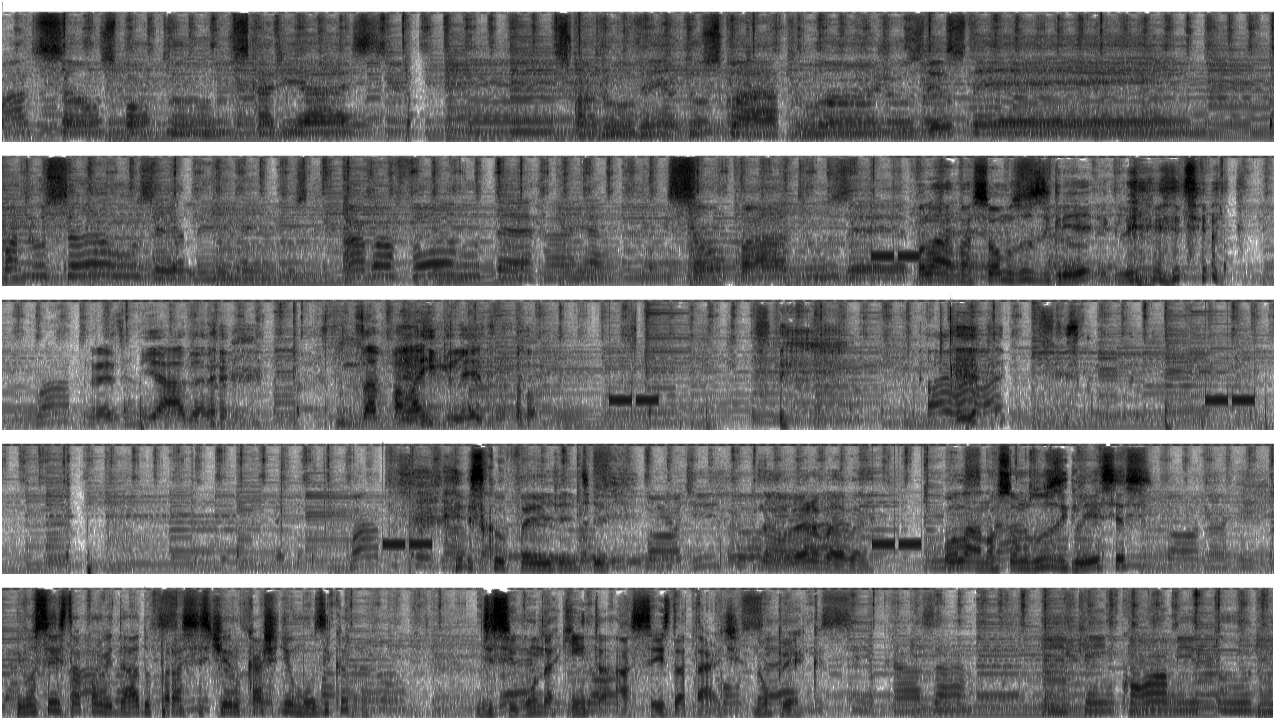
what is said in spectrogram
Quatro são os pontos cardeais. Os quatro ventos, quatro anjos Deus tem. Quatro são os elementos: água, fogo, terra e ar. E são quatro os Olá, nós somos os igre... igrejas. Quatro Parece piada, né? Não sabe falar inglês? Vai, vai, vai. Quatro Desculpa aí, gente. Não, agora vai, vai. Olá, nós somos os Iglesias e você está convidado para assistir o Caixa de Música. De segunda a quinta, às seis da tarde. Não perca. e quem come tudo.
